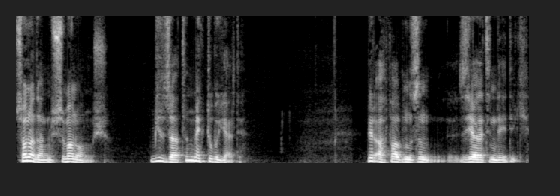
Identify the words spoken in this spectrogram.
sonradan Müslüman olmuş bir zatın mektubu geldi. Bir ahbabımızın ziyaretindeydik.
